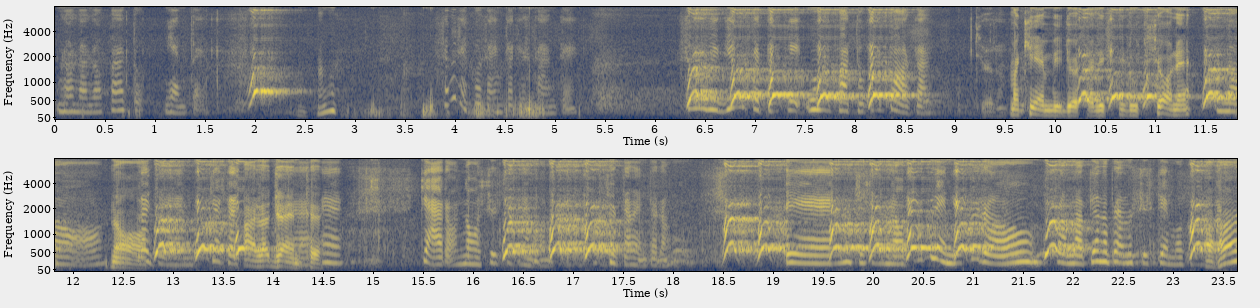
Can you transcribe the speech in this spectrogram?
Non hanno fatto niente. Sapete cosa è interessante? Sono invidiosi perché uno ha fatto qualcosa. ma chi è invidiosa? l'istituzione? No, No. la gente. certa Ah, la gente. Eh, chiaro, no, assolutamente no, assolutamente no. Eh, non ci sono problemi, però insomma piano piano sistemo. ah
